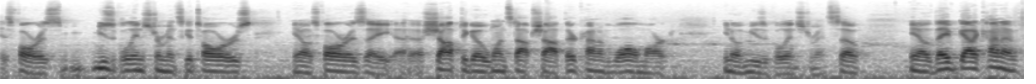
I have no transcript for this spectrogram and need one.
as far as musical instruments, guitars, you know, as far as a, a shop to go, one stop shop, they're kind of Walmart, you know, musical instruments. So, you know, they've got to kind of,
